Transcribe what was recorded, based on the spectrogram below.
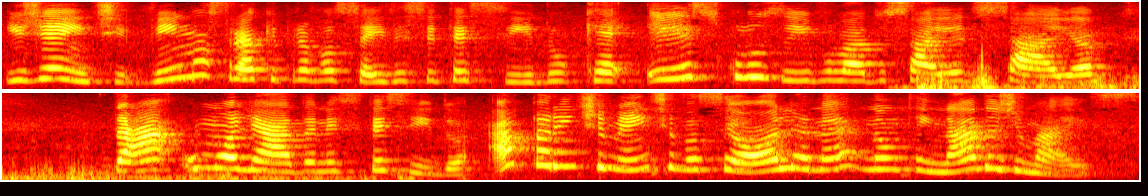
E, gente, vim mostrar aqui pra vocês esse tecido que é exclusivo lá do Saia de Saia. Dá uma olhada nesse tecido. Aparentemente, você olha, né? Não tem nada demais.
